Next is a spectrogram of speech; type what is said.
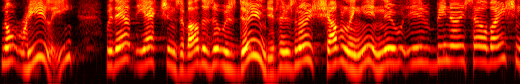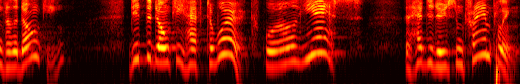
not really. Without the actions of others, it was doomed. If there was no shoveling in, there would be no salvation for the donkey. Did the donkey have to work? Well, yes. It had to do some trampling.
